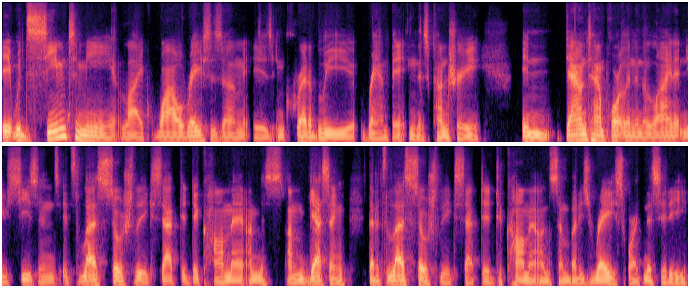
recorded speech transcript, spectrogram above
it would seem to me like while racism is incredibly rampant in this country, in downtown Portland in the line at New Seasons, it's less socially accepted to comment. I'm I'm guessing that it's less socially accepted to comment on somebody's race or ethnicity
